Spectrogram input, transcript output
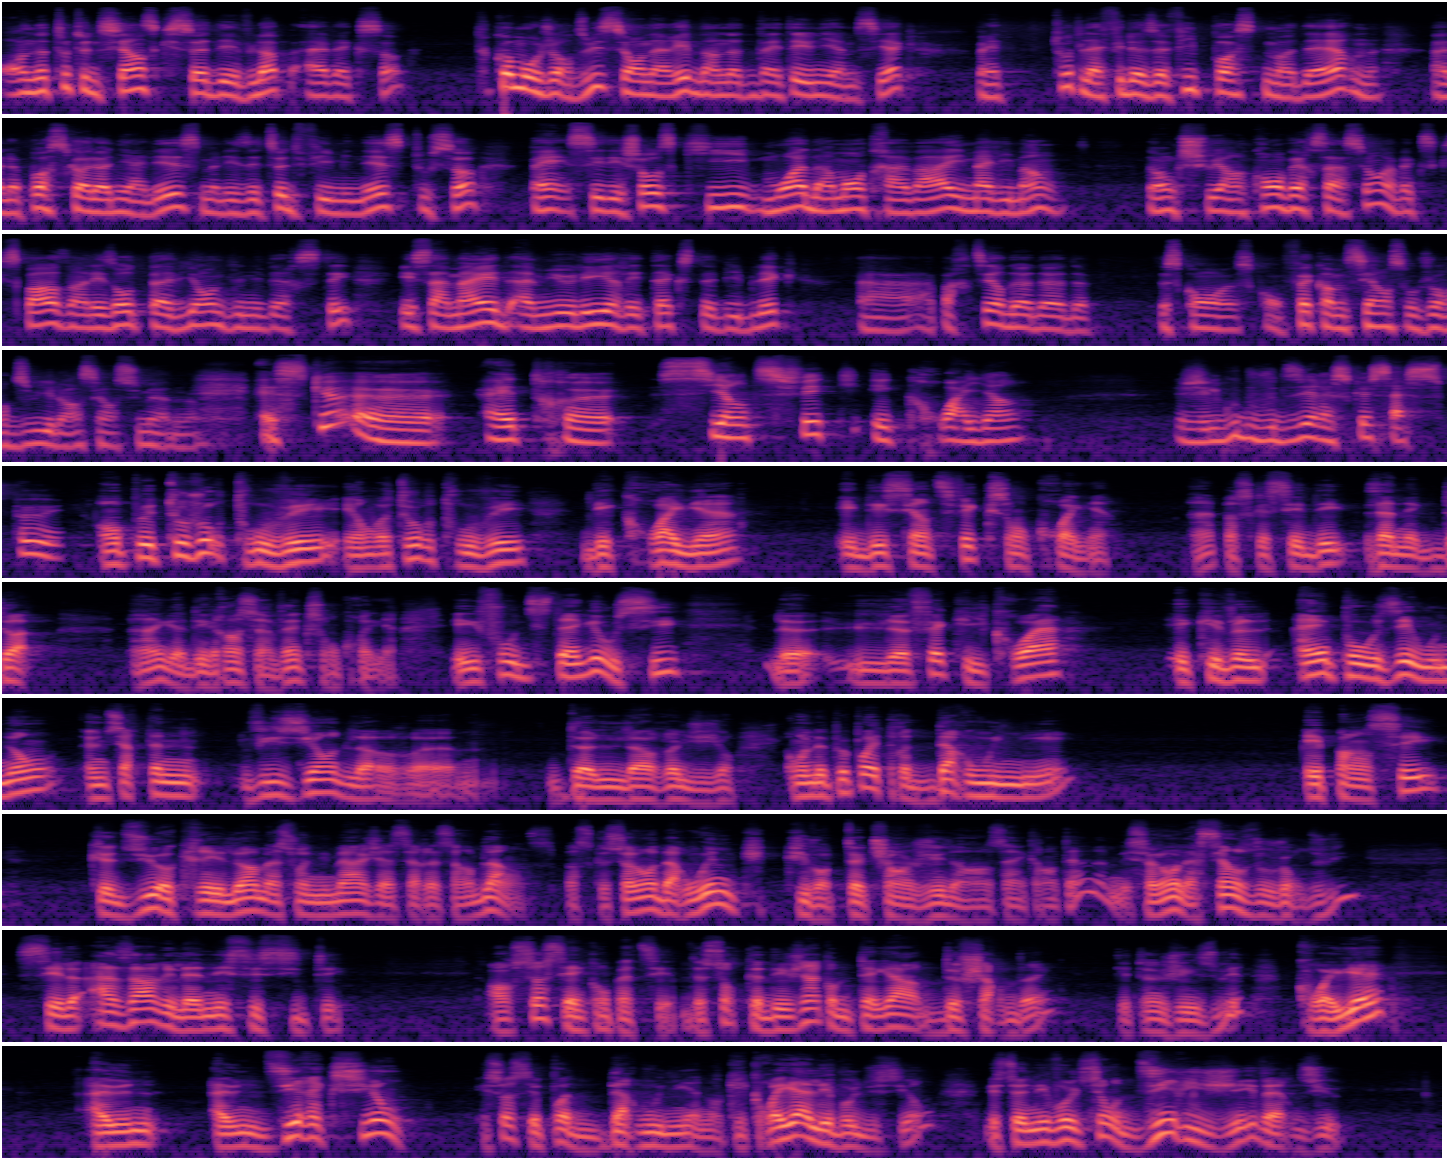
on, a toute une science qui se développe avec ça. Tout comme aujourd'hui, si on arrive dans notre 21e siècle, bien, toute la philosophie postmoderne, euh, le postcolonialisme, les études féministes, tout ça, bien, c'est des choses qui, moi, dans mon travail, m'alimentent. Donc, je suis en conversation avec ce qui se passe dans les autres pavillons de l'université et ça m'aide à mieux lire les textes bibliques euh, à, partir de, ce qu'on fait comme science aujourd'hui, en sciences humaines. Est-ce que euh, être scientifique et croyant, j'ai le goût de vous dire, est-ce que ça se peut? On peut toujours trouver, et on va toujours trouver, des croyants et des scientifiques qui sont croyants, hein, parce que c'est des anecdotes. Hein. Il y a des grands savants qui sont croyants. Et il faut distinguer aussi le, fait qu'ils croient et qu'ils veulent imposer ou non une certaine vision de leur, euh, de leur religion. On ne peut pas être darwinien et penser que Dieu a créé l'homme à son image et à sa ressemblance. Parce que selon Darwin, qui, va peut-être changer dans 50 ans, mais selon la science d'aujourd'hui, c'est le hasard et la nécessité. Alors ça, c'est incompatible. De sorte que des gens comme Teilhard de Chardin, qui est un jésuite, croyaient à une, direction. Et ça, c'est pas darwinien. Donc, ils croyaient à l'évolution, mais c'est une évolution dirigée vers Dieu.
